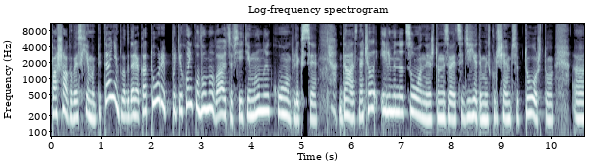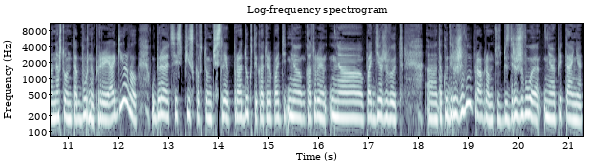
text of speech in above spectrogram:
пошаговая схема питания, благодаря которой потихоньку вымываются все эти иммунные комплексы. Да, сначала элиминационные, что называется, диеты, мы исключаем все то, что, э, на что он так бурно прореагировал, убираются из списка в том числе продукты, которые, под- которые э, поддерживают такую дрожжевую программу, то есть бездрожжевое питание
